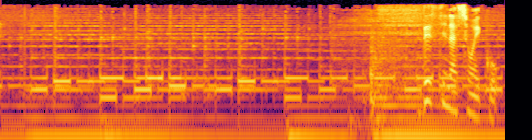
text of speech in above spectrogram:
Destination Éco.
